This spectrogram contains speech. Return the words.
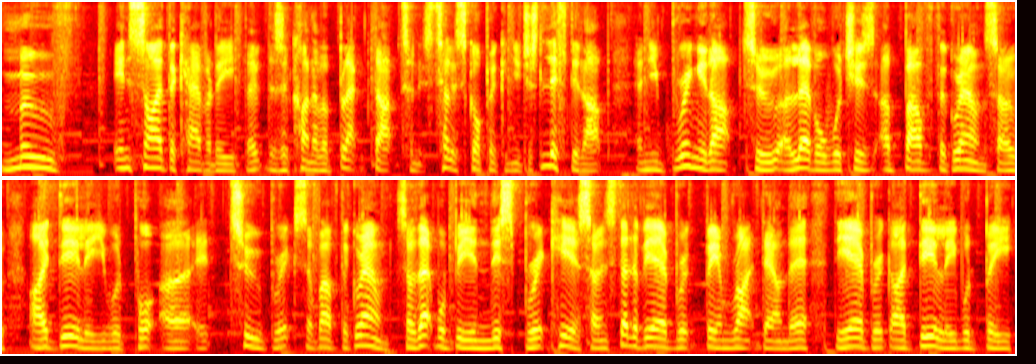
move inside the cavity there's a kind of a black duct and it's telescopic and you just lift it up and you bring it up to a level which is above the ground. So ideally you would put uh, it two bricks above the ground. So that would be in this brick here. So instead of the air brick being right down there the air brick ideally would be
